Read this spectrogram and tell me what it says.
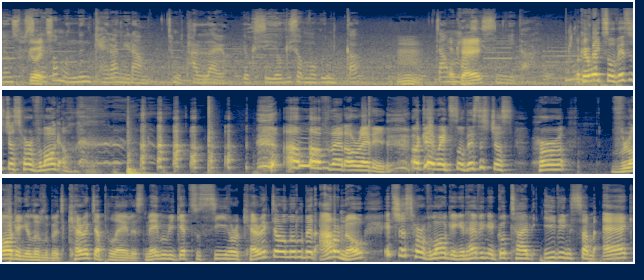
연습실에서 먹는 계란이랑 좀 달라요. 역시 여기서 먹으니까 Mm. 짱 Okay. 맛있습니다. Okay, wait, so this is just her vlog. I love that already. Okay, wait, so this is just her vlogging a little bit, character playlist. Maybe we get to see her character a little bit. I don't know. It's just her vlogging and having a good time eating some egg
